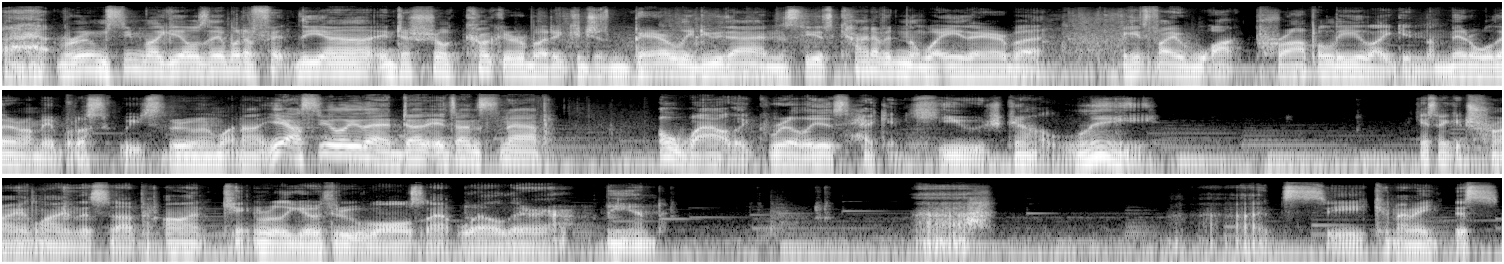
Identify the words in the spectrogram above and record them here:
Room seemed like it was able to fit the uh, industrial cooker, but it could just barely do that. And see, it's kind of in the way there, but I guess if I walk properly, like in the middle there, I'm able to squeeze through and whatnot. Yeah, see, look at that. It's unsnap. Oh, wow, the grill is heckin' huge. Golly. I guess I could try and line this up. Oh, can't really go through walls that well there. Man. Ah. Uh, let's see. Can I make this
